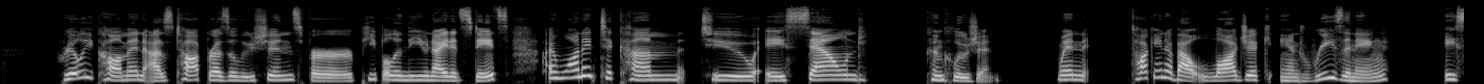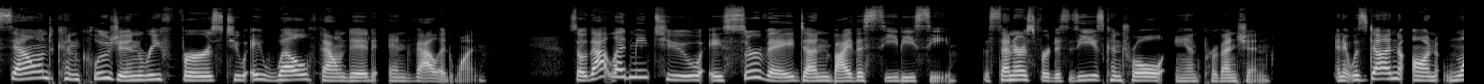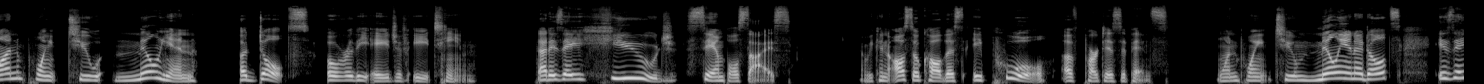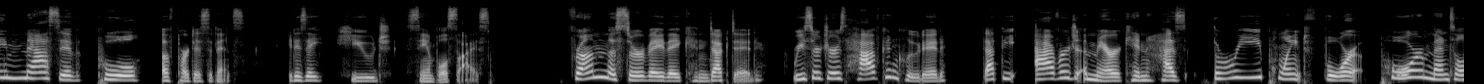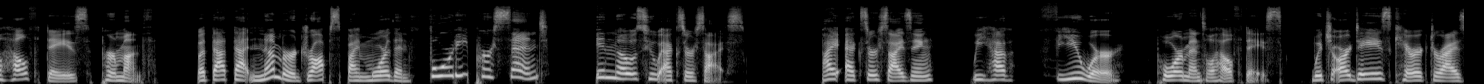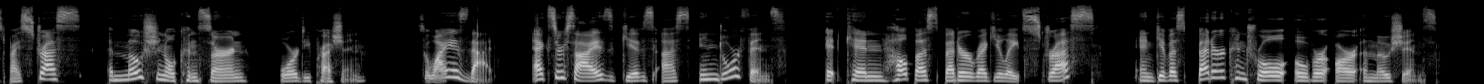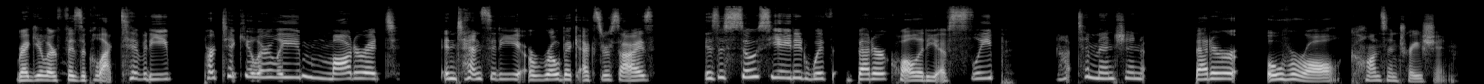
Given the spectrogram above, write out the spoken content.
really common as top resolutions for people in the United States, I wanted to come to a sound conclusion. When talking about logic and reasoning, a sound conclusion refers to a well founded and valid one. So that led me to a survey done by the CDC, the Centers for Disease Control and Prevention. And it was done on 1.2 million adults over the age of 18. That is a huge sample size. We can also call this a pool of participants. 1.2 million adults is a massive pool of participants. It is a huge sample size. From the survey they conducted, researchers have concluded that the average American has 3.4 poor mental health days per month, but that that number drops by more than 40% in those who exercise. By exercising, we have fewer poor mental health days, which are days characterized by stress, emotional concern, or depression. So, why is that? Exercise gives us endorphins. It can help us better regulate stress and give us better control over our emotions. Regular physical activity, particularly moderate intensity aerobic exercise, is associated with better quality of sleep, not to mention better overall concentration.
